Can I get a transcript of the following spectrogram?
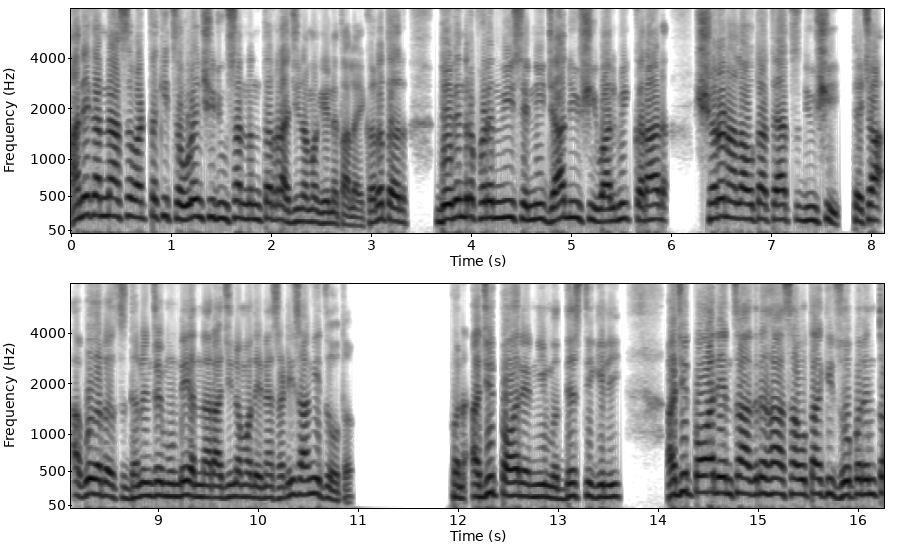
अनेकांना असं वाटतं की चौऱ्याऐंशी दिवसांनंतर राजीनामा घेण्यात आलाय. खरं तर देवेंद्र फडणवीस यांनी ज्या दिवशी वाल्मिक कराड शरण आला होता त्याच दिवशी त्याच्या अगोदरच धनंजय मुंडे यांना राजीनामा देण्यासाठी सांगितलं होतं. पण अजित पवार यांनी मध्यस्थी केली. अजित पवार यांचा आग्रह असा होता की जोपर्यंत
